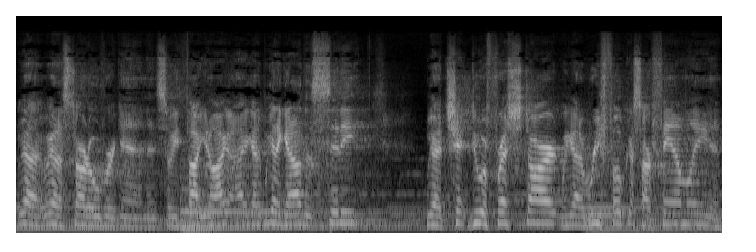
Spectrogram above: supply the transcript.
We gotta, we gotta start over again. And so he thought, you know, I, I gotta, we gotta get out of the city we got to do a fresh start. We got to refocus our family. And,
